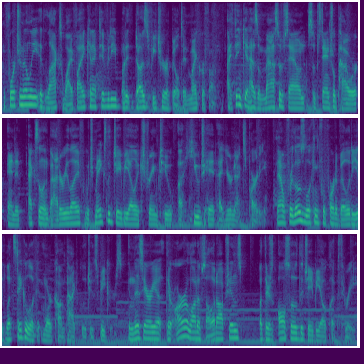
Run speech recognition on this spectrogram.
Unfortunately, it lacks Wi-Fi connectivity, but it does feature a built-in microphone. I think it has a massive sound, substantial power, and an excellent battery life, which makes the JBL Xtreme 2 a huge hit at your next party. Now, for those looking for portability, let's take a look at more compact Bluetooth speakers. In this area, there are a lot of solid options, but there's also the JBL Clip 3,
